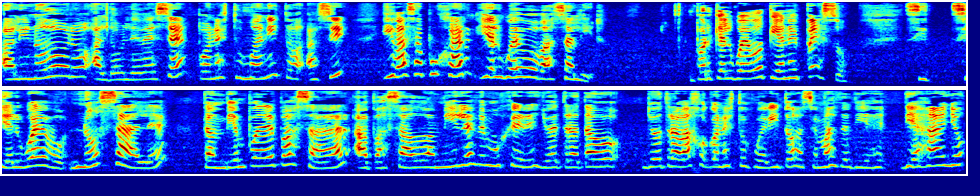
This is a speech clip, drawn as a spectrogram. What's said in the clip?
al inodoro, al WC, pones tu manito así y vas a pujar y el huevo va a salir porque el huevo tiene peso. Si, si el huevo no sale, también puede pasar, ha pasado a miles de mujeres, yo he tratado, yo trabajo con estos huevitos hace más de 10, 10 años,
